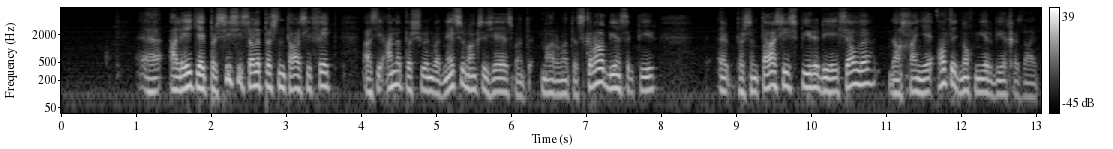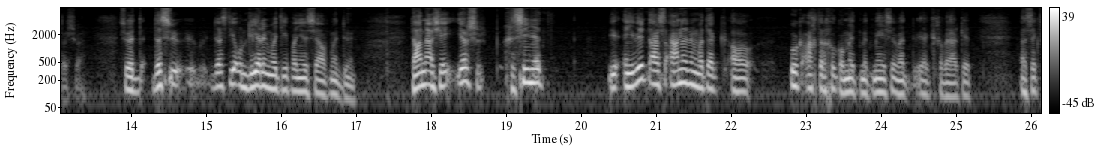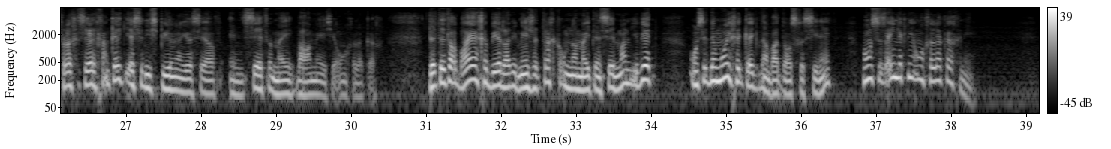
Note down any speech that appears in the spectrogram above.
Uh al het jy presies dieselfde persentasie vet as die ander persoon wat net so lank soos jy is, maar maar met 'n skraal beenstruktuur 'n uh, persentasie spiere dieselfde, dan gaan jy altyd nog meer weeg as daai persoon. So dis dis die ontleding wat jy van jouself moet doen. Dan as jy eers gesien het en jy weet daar's ander ding wat ek al ook agtergekom het met mense wat ek gewerk het. As ek vir hulle gesê het gaan kyk eers in die spieël na jouself en sê vir my waarmee is jy ongelukkig. Dit het al baie gebeur dat die mense terugkom na my en sê man, jy weet, ons het nou mooi gekyk na wat ons gesien het, maar ons is eintlik nie ongelukkig nie.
